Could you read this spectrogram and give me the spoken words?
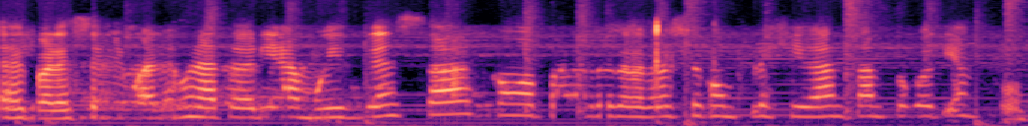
al parecer igual es una teoría muy densa como para retratar su complejidad en tan poco tiempo.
